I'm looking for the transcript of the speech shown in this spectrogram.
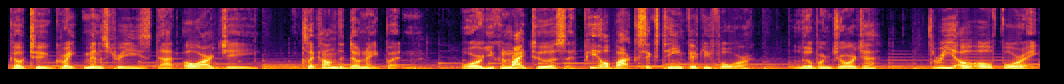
go to greatministries.org and click on the donate button. Or you can write to us at P.O. Box 1654, Lilburn, Georgia 30048,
